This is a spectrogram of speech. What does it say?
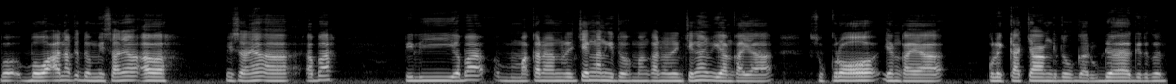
Bawa, bawa anak itu misalnya uh, misalnya uh, apa pilih apa makanan rencengan gitu. Makanan rencengan yang kayak sukro yang kayak kulit kacang gitu garuda gitu kan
